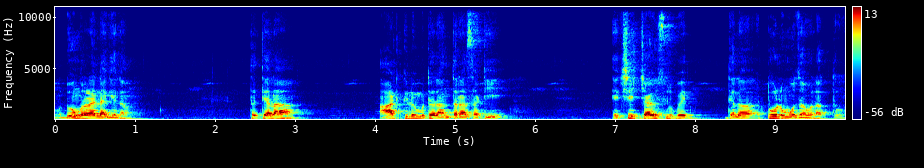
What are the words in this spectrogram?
डोंगराळ्याला गेला तर त्याला आठ किलोमीटर अंतरासाठी एकशे चाळीस रुपये त्याला टोल मोजावा लागतो.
